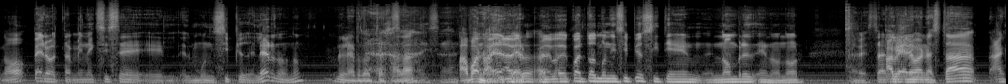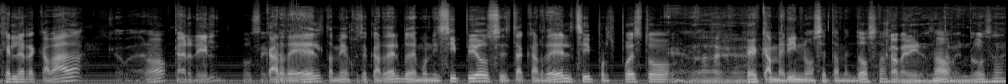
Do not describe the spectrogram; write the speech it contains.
¿no? Pero también existe el, municipio de Lerdo, ¿no? Lerdo de Tejada. Ah, bueno, a ver, ¿cuántos municipios sí tienen nombres en honor? A ver, bueno, está Ángel R. Cavada. ¿No? Cardel. José Cardel, también José Cardel, de municipios, está Cardel, sí, por supuesto. Uh, Camerino Z Mendoza. Camerino Z Mendoza.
